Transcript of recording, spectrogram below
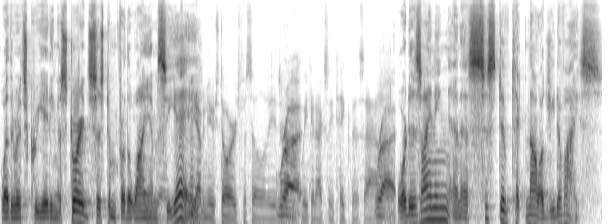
whether it's creating a storage system for the YMCA, We have a new storage facility, Right. we could actually take this out. Right. or designing an assistive technology device.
